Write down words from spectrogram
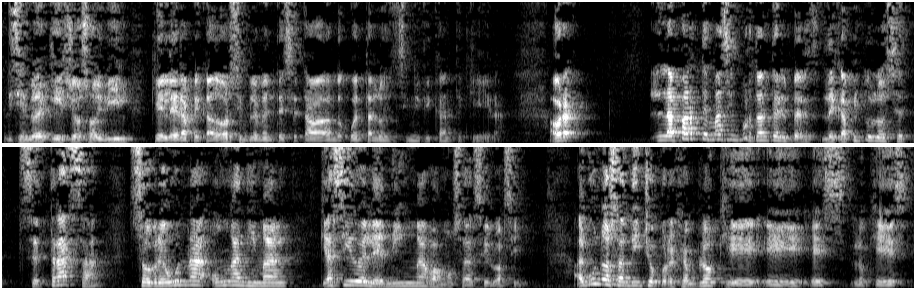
diciendo que yo soy vil, que él era pecador, simplemente se estaba dando cuenta lo insignificante que era. Ahora, la parte más importante del, capítulo se, traza sobre una, un animal que ha sido el enigma, vamos a decirlo así. Algunos han dicho, por ejemplo, que eh, es lo que es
